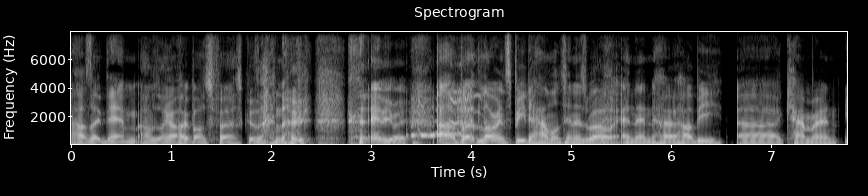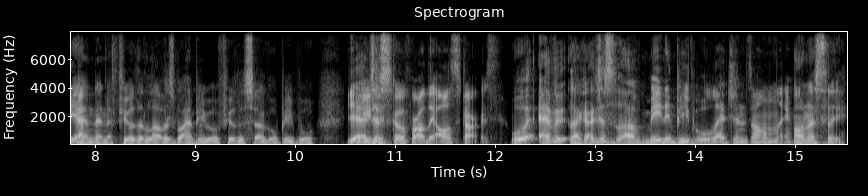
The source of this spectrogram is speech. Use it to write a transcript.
I was like, damn. I was like, I hope I was first because I know. anyway, uh, but Lauren Speed Hamilton as well, and then her hubby uh, Cameron, Yeah. and then a few of the Love Is Blind people, a few of the Circle people. Yeah, you just, just, go for all the all stars. well, every like I just love meeting people. Legends only. Honestly,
